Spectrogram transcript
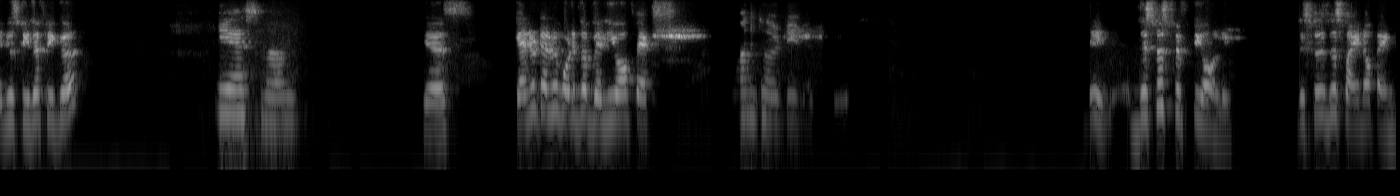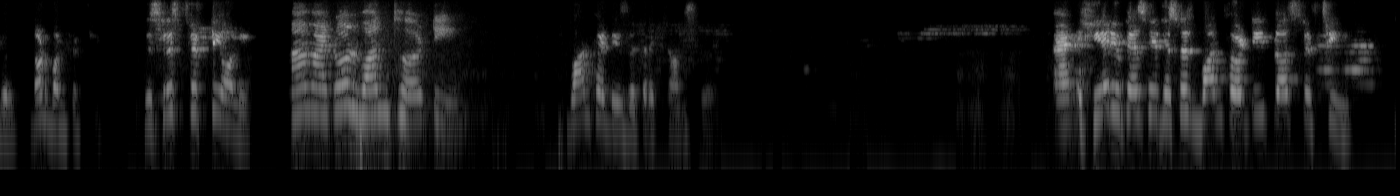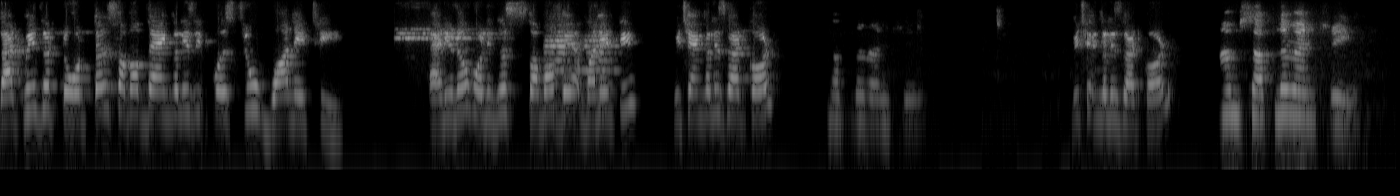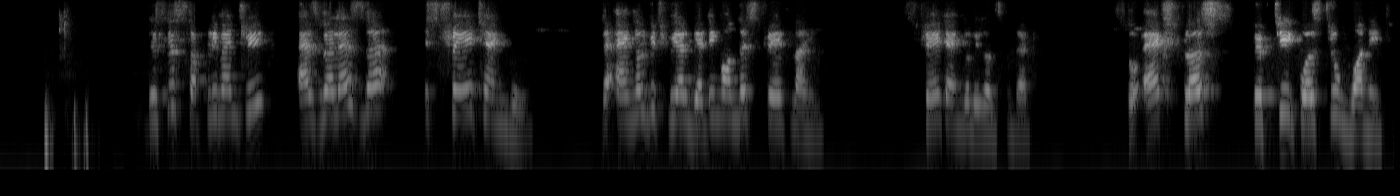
Can you see the figure? Yes, ma'am. Yes. Can you tell me what is the value of x? 130 degrees. This was 50 only. This was the sign of angle, not 150. This is 50 only. Ma'am, I told 130. 130 is the correct answer. And here you can see this is 130 plus 50. That means the total sum of the angle is equals to 180. And you know what is the sum of 180? Which angle is that called? Supplementary. Which angle is that called? Ma'am, supplementary. This is supplementary as well as the straight angle. The angle which we are getting on the straight line. Straight angle is also that. So x plus 50 equals to 180.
